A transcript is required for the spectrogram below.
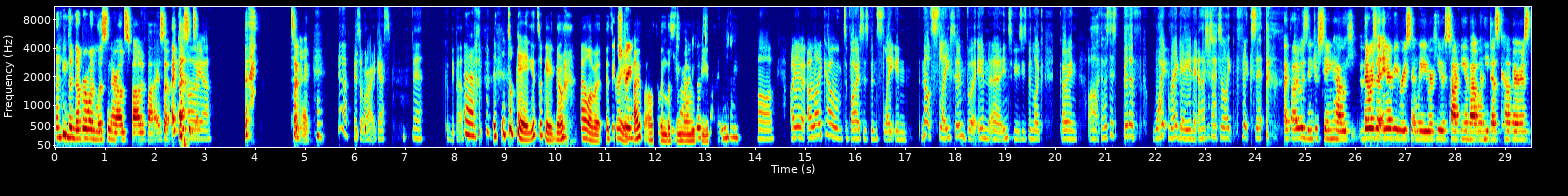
I'm the number one listener on Spotify, so I guess it's oh yeah, it's okay. yeah, it's all right, I guess. Yeah, could be better. Eh, it's it's okay. It's okay. No, I love it. It's great. I've also been listening on Sometimes it's Uh, I I like how Tobias has been slating, not slating, but in uh, interviews he's been like going, "Oh, there was this bit of white reggae in it, and I just had to like fix it." I thought it was interesting how he, there was an interview recently where he was talking about when he does covers,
